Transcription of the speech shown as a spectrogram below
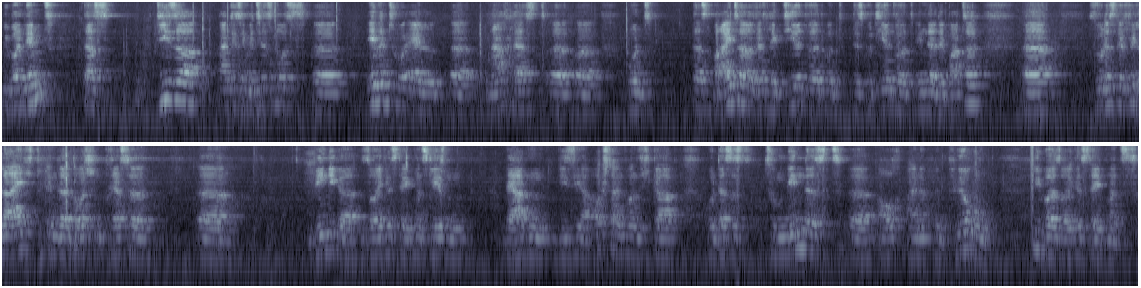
übernimmt, dass dieser Antisemitismus eventuell nachlässt und das weiter reflektiert wird und diskutiert wird in der Debatte, so dass wir vielleicht in der deutschen Presse weniger solche Statements lesen werden, wie sie Herr Augstein von sich gab und dass es zumindest äh, auch eine Empörung über solche Statements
